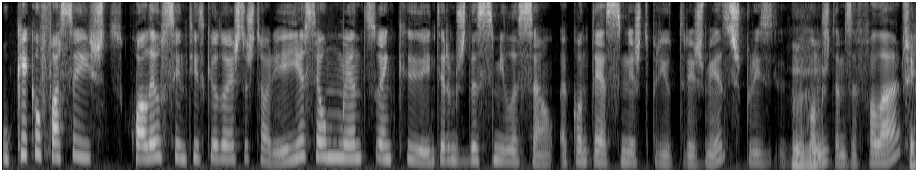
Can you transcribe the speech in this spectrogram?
o que é que eu faço a isto? Qual é o sentido que eu dou a esta história? E esse é o momento em que, em termos de assimilação, acontece neste período de três meses, por uhum. como estamos a falar. Sim,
